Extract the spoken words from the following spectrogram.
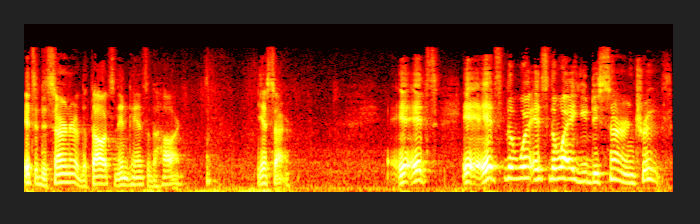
It's a discerner of the thoughts and intents of the heart. Yes, sir. It, it's it, it's the way it's the way you discern truth.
